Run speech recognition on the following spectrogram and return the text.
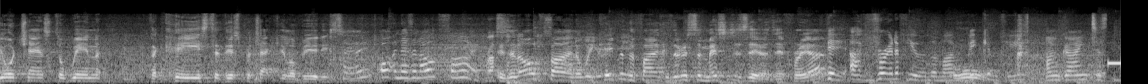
Your chance to win the keys to this particular beauty. So, oh, and there's an old phone. There's an old phone. Are we keeping the phone? Because there is some messages there, is there, Frio? Yeah, I've read a few of them. I'm a bit confused. I'm going to.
